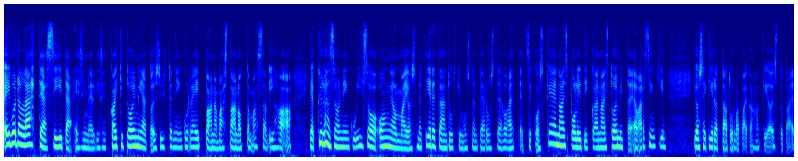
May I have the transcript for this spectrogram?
ei, voida lähteä siitä esimerkiksi, että kaikki toimijat olisi yhtä niin kuin reippaana vastaanottamassa vihaa. Ja kyllähän se on niin kuin iso ongelma, jos me tiedetään tutkimusten perusteella, että, että se koskee naispolitiikkoja ja naistoimittajia varsinkin, jos he kirjoittaa turvapaikanhakijoista tai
